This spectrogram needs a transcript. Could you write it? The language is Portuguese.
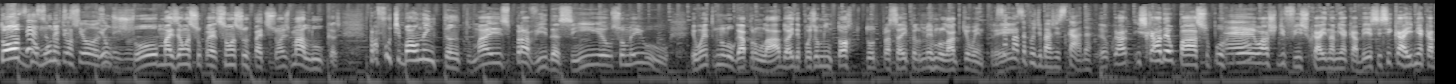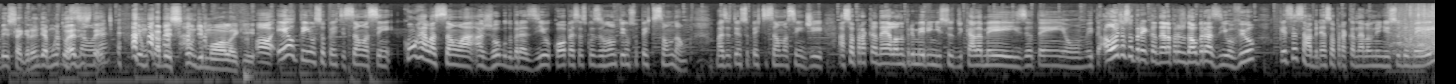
Todo é mundo tem Eu amigo? sou, mas é uma super... são as superstições malucas. Pra futebol nem tanto, mas pra vida assim, eu sou meio eu entro no lugar pra um lado, aí depois eu me entorto todo pra sair pelo mesmo lado que eu entrei. Você passa por debaixo da escada? Eu, escada eu passo, porque É? eu acho difícil cair na minha cabeça. E se cair, minha cabeça é grande, é muito Cabeção, resistente. Tem um cabeção de mola aqui. Ó, eu tenho superstição, assim, com relação a, a jogo do Brasil, Copa, essas coisas eu não tenho superstição, não. Mas eu tenho superstição, assim, de assoprar canela no primeiro início de cada mês. Eu tenho. então- hoje eu soprei canela pra ajudar o Brasil, viu? Porque você sabe, né? Soprar canela no início do mês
